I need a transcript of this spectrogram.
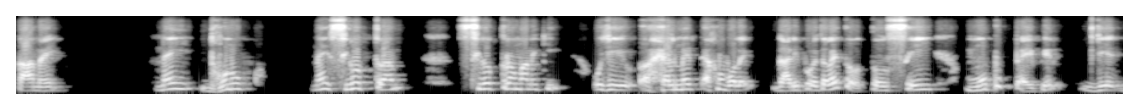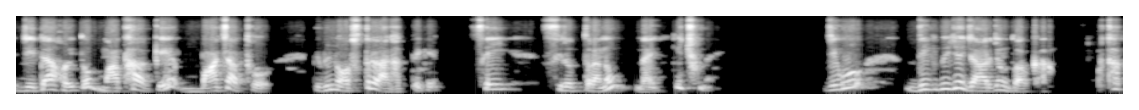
তা নেই। নেই ধনুক, নেই শিরোত্রাণ। শিরোত্রাণ মানে কি? ওই যে হেলমেট এখন বলে, গাড়ি পরে চালায় তো? তো সেই মুটুক টাইপের যে, যেটা হয়তো মাথাকে বাঁচাতো বিভিন্ন অস্ত্রের আঘাত থেকে, সেই শিরোত্রাণও নাই, কিছু নাই। যেগুলো দিগ্বিজয় যাওয়ার জন্য দরকার। অর্থাৎ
